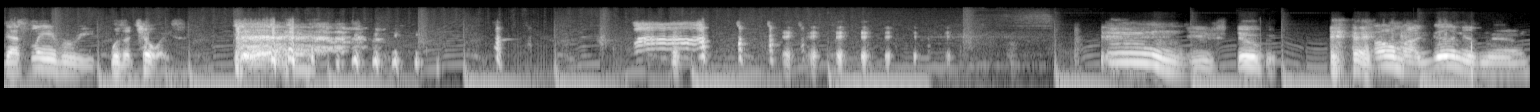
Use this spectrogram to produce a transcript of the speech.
that slavery was a choice. Mm. you stupid. Oh my goodness, man.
